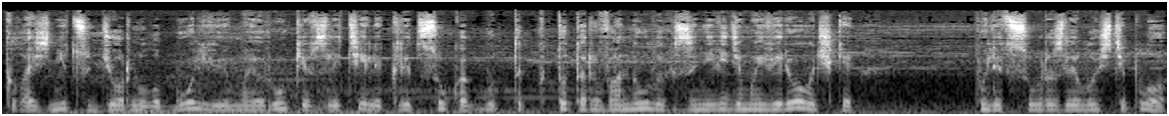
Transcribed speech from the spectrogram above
Глазницу дернуло болью, и мои руки взлетели к лицу, как будто кто-то рванул их за невидимой веревочки. По лицу разлилось тепло.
